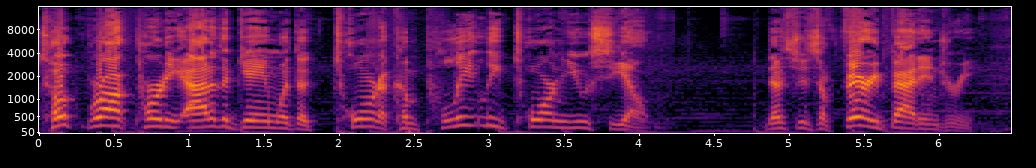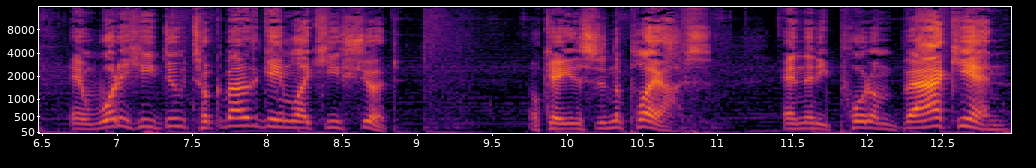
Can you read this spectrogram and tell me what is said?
took Brock Purdy out of the game with a torn, a completely torn UCL. That's just a very bad injury. And what did he do? Took him out of the game like he should. Okay, this is in the playoffs. And then he put him back in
